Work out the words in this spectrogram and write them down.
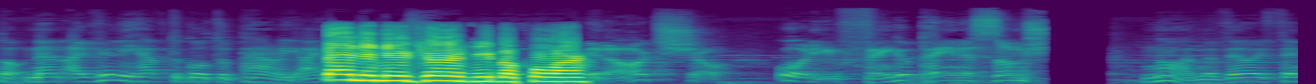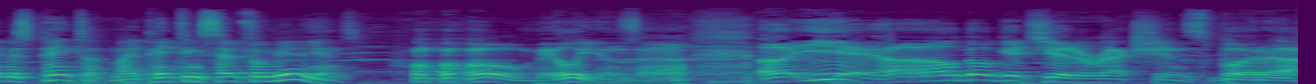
No, ma'am, I really have to go to Paris. I have Been to New Jersey before. An art show. What are you, finger painting some sh? No, I'm a very famous painter. My paintings sell for millions. Oh, millions, huh? Uh, yeah, uh, I'll go get you directions, but, uh,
